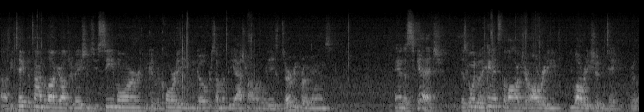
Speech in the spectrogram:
Uh, if you take the time to log your observations, you see more, you can record it, you can go for some of the astronomical leagues observing programs, and a sketch is going to enhance the logs you're already, you already should be taking, really.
